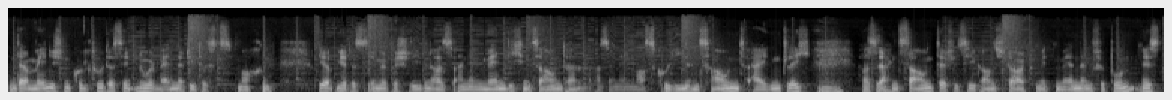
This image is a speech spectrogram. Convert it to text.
in der armenischen Kultur, das sind nur Männer, die das machen. Sie hat mir das immer beschrieben als einen männlichen Sound, als einen maskulinen Sound eigentlich. Mhm. Also ein Sound, der für sie ganz stark mit Männern verbunden ist.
